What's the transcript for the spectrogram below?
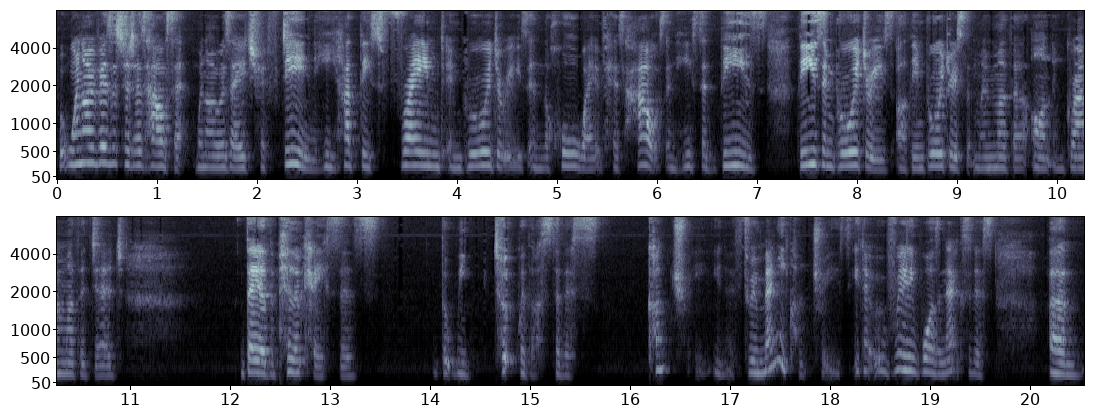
But when I visited his house at, when I was age 15, he had these framed embroideries in the hallway of his house. And he said these, these embroideries are the embroideries that my mother, aunt, and grandmother did. They are the pillowcases that we took with us to this country, you know, through many countries. You know, it really was an exodus. Um,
